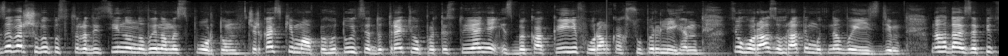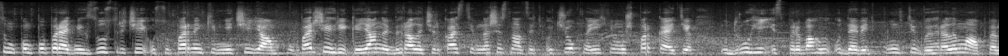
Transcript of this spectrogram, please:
Завершу випуск традиційно новинами спорту. Черкаські мавпи готуються до третього протистояння із БК Київ у рамках Суперліги. Цього разу гратимуть на виїзді. Нагадаю, за підсумком попередніх зустрічей у суперників нічия. У першій грі кияни обіграли черкастів на 16 очок на їхньому ж паркеті. У другій із перевагою у 9 пунктів виграли мавпи.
